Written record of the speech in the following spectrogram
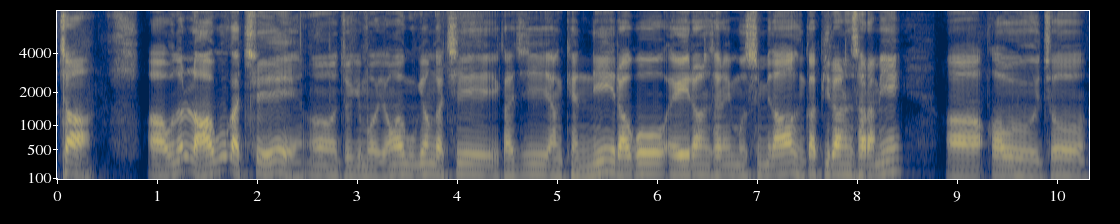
자, 아, 오늘 나하고 같이 어 저기 뭐 영화 구경 같이 가지 않겠니?라고 A라는 사람이 묻습니다. 그러니까 B라는 사람이 아, 어우 저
